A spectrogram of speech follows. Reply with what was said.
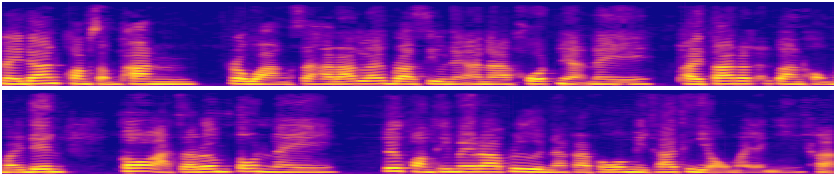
ในด้านความสัมพันธ์ระหว่างสหรัฐและบราซิลในอนาคตเนี่ยในภายใต้รัฐบาลของไบเดนก็อาจจะเริ่มต้นในด้วยความที่ไม่ราบรื่นนะคะ เพราะว่ามีท่าทีออกมาอย่างนี้ค่ะ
